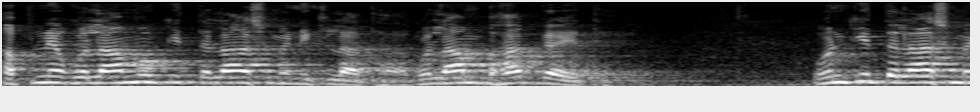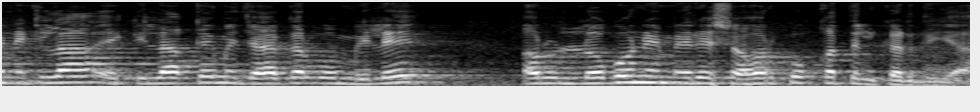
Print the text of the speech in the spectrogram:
اپنے غلاموں کی تلاش میں نکلا تھا۔ غلام بھاگ گئے تھے۔ ان کی تلاش میں نکلا، ایک علاقے میں جا کر وہ ملے اور ان لوگوں نے میرے شوہر کو قتل کر دیا۔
